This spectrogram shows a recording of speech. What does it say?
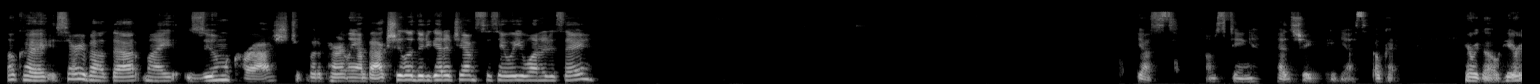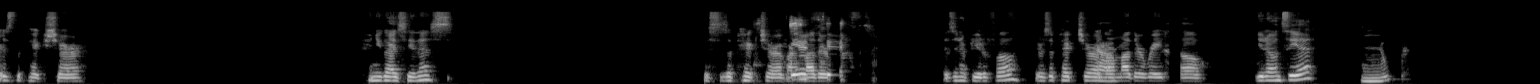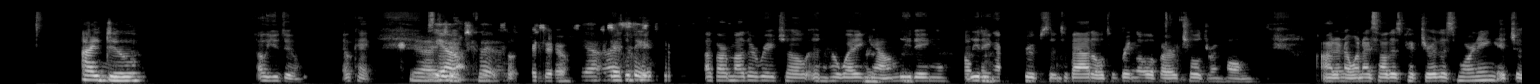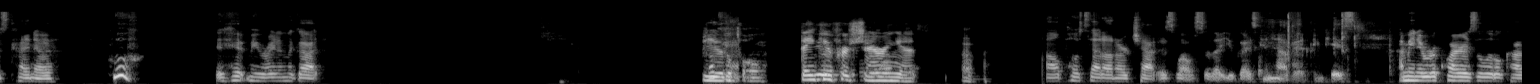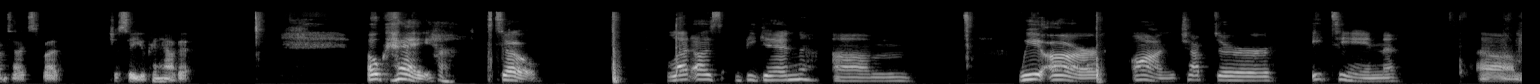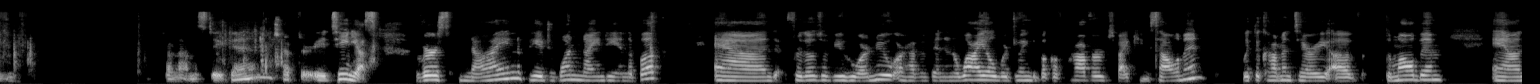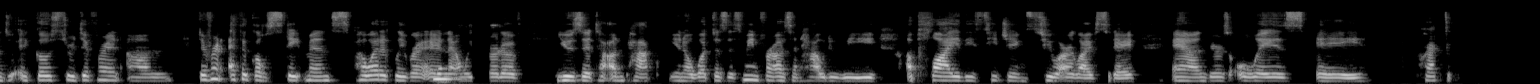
Okay, sorry about that. My Zoom crashed, but apparently I'm back. Sheila, did you get a chance to say what you wanted to say? Yes, I'm seeing heads shaking. Yes. Okay. Here we go. Here is the picture. Can you guys see this? This is a picture of our mother. Isn't it beautiful? There's a picture yeah. of our mother, Rachel. You don't see it? Nope. I do. Oh, you do. Okay. Yeah, yeah, I, I do. Yeah, I see. Of our mother Rachel in her wedding mm-hmm. gown, leading leading our troops into battle to bring all of our children home. I don't know. When I saw this picture this morning, it just kind of, whew, it hit me right in the gut. Beautiful. Okay. Thank Beautiful. you for sharing it. Oh. I'll post that on our chat as well so that you guys can have it in case I mean, it requires a little context, but just so you can have it. Okay, so let us begin. Um, we are on chapter 18. Um, if I'm not mistaken, chapter 18, yes, verse 9, page 190 in the book. And for those of you who are new or haven't been in a while, we're doing the book of Proverbs by King Solomon with the commentary of the Malbim, and it goes through different um, different ethical statements, poetically written, and we sort of use it to unpack, you know, what does this mean for us, and how do we apply these teachings to our lives today. And there's always a practical,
